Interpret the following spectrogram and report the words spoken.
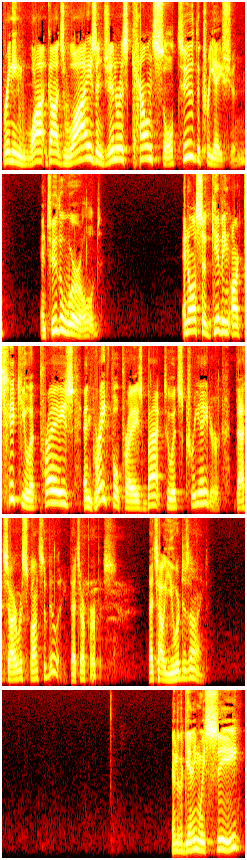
bringing God's wise and generous counsel to the creation and to the world, and also giving articulate praise and grateful praise back to its creator. That's our responsibility, that's our purpose. That's how you are designed. In the beginning, we see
